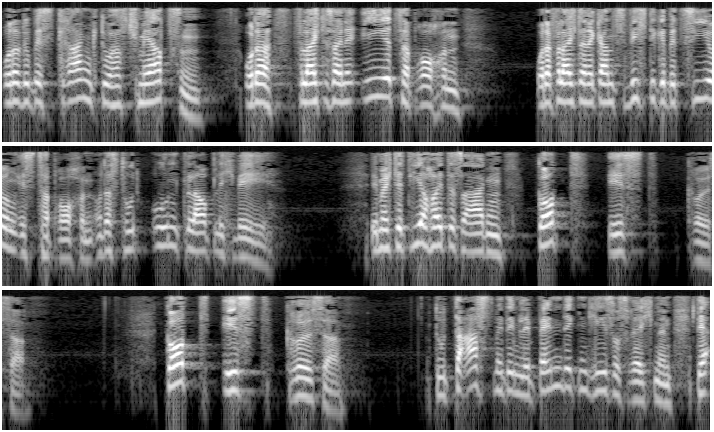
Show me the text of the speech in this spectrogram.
Oder du bist krank, du hast Schmerzen. Oder vielleicht ist eine Ehe zerbrochen. Oder vielleicht eine ganz wichtige Beziehung ist zerbrochen. Und das tut unglaublich weh. Ich möchte dir heute sagen, Gott ist größer. Gott ist größer. Du darfst mit dem lebendigen Jesus rechnen, der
